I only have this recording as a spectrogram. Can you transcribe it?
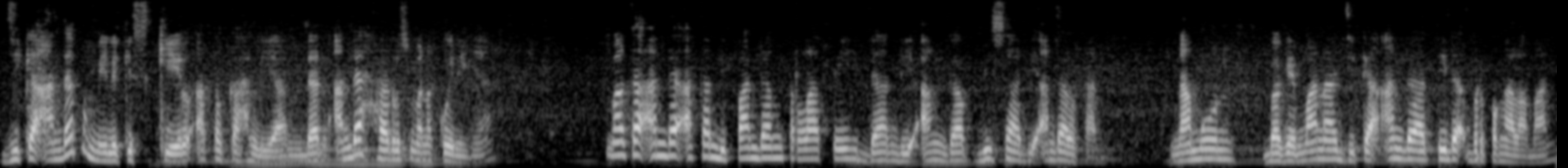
Jika Anda memiliki skill atau keahlian dan Anda harus menekuninya, maka Anda akan dipandang terlatih dan dianggap bisa diandalkan. Namun, bagaimana jika Anda tidak berpengalaman?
